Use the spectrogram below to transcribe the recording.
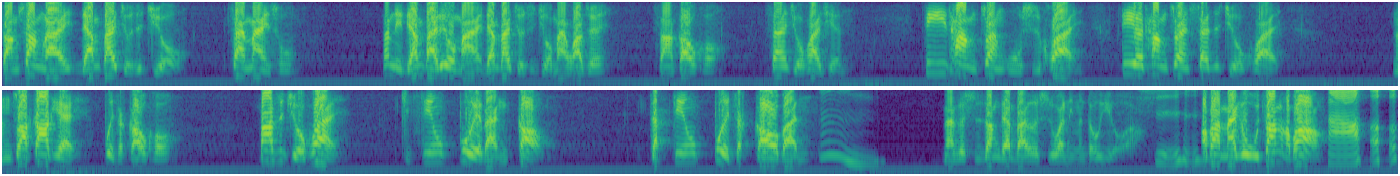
涨上来两百九十九再卖出。那你两百六买，两百九十九卖，我追，啥高科？三十九块钱，第一趟赚五十块，第二趟赚三十九块，能抓加起来八十高科，八十九块一张八万九，十张八十九万。嗯，买个十张两百二十万，你们都有啊？是，好吧，买个五张好不好？好，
